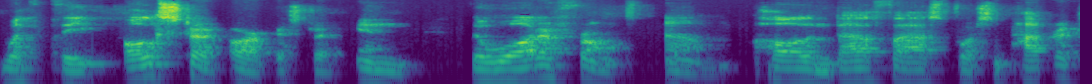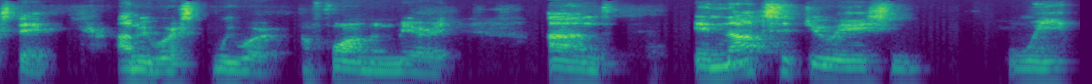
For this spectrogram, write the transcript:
with the Ulster Orchestra in the waterfront um, hall in Belfast for St Patrick's Day, and we were we were performing Mary, and in that situation we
